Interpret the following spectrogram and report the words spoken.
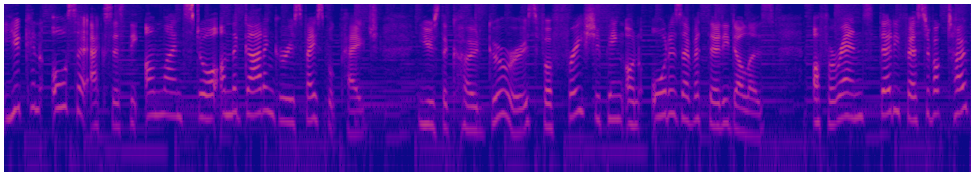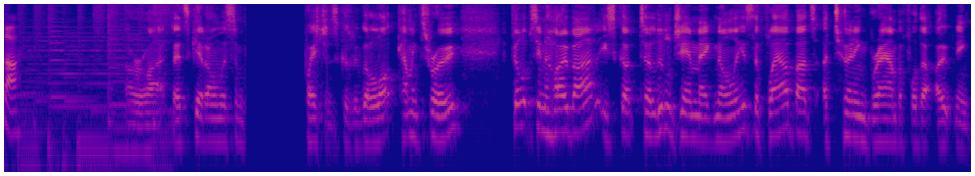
You can also access the online store on the Garden Gurus Facebook page. Use the code GURUS for free shipping on orders over $30. Offer ends 31st of October. All right, let's get on with some questions because we've got a lot coming through. Philip's in Hobart. He's got uh, little gem magnolias. The flower buds are turning brown before they're opening.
